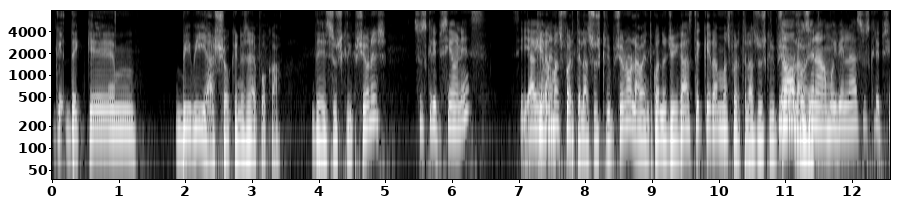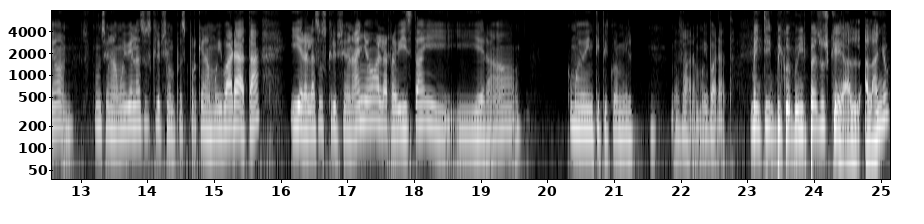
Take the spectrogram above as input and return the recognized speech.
¿De qué mm, vivía Shock en esa época? ¿De suscripciones? Suscripciones Sí, ¿Qué era más fuerte, la suscripción o la venta? Cuando llegaste, ¿qué era más fuerte, la suscripción o la funcionaba muy bien la suscripción. Funcionaba muy bien la suscripción, pues porque era muy barata y era la suscripción año a la revista y, era como de veintipico de mil, o sea, era muy barata. ¿Veintipico de mil pesos que al, al año?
